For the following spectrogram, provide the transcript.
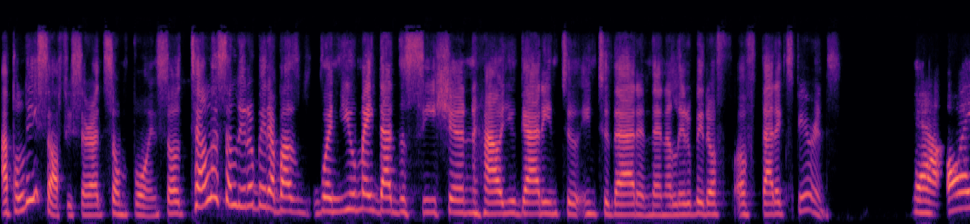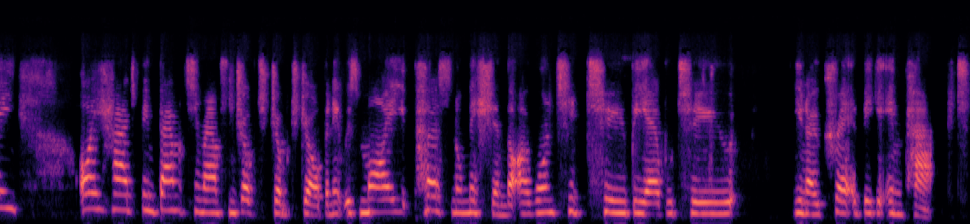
a police officer at some point. So tell us a little bit about when you made that decision, how you got into, into that, and then a little bit of, of that experience. Yeah, I. I had been bouncing around from job to job to job, and it was my personal mission that I wanted to be able to you know, create a bigger impact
